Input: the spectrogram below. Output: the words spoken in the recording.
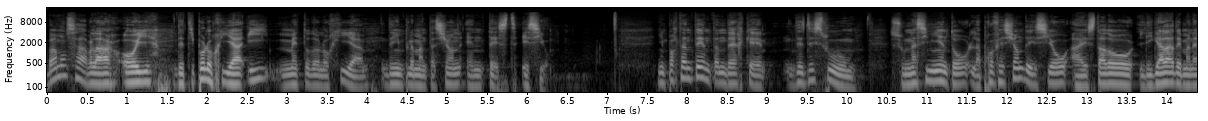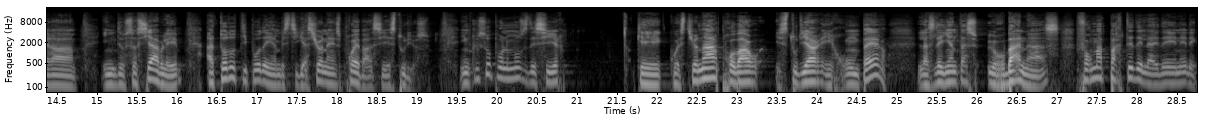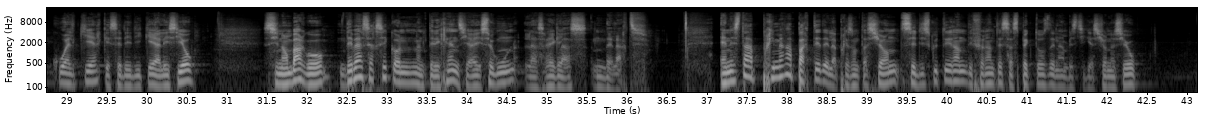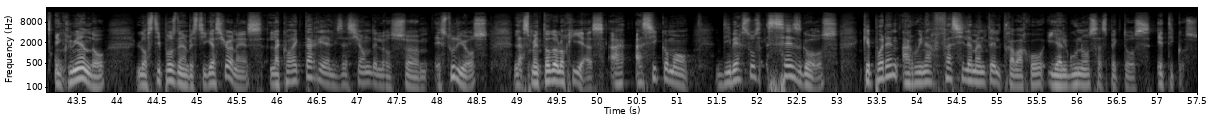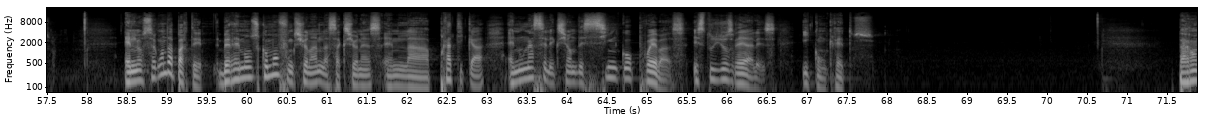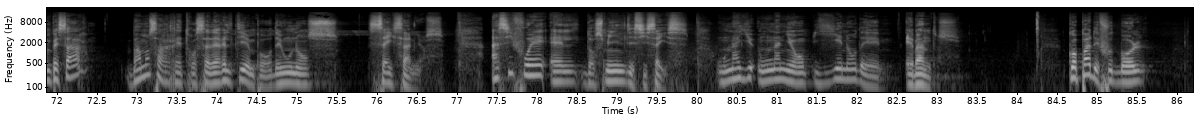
Vamos a hablar hoy de tipología y metodología de implementación en test SEO. Importante entender que desde su, su nacimiento, la profesión de SEO ha estado ligada de manera indisociable a todo tipo de investigaciones, pruebas y estudios. Incluso podemos decir que cuestionar, probar, estudiar y romper las leyendas urbanas forma parte del ADN de cualquier que se dedique al SEO. Sin embargo, debe hacerse con inteligencia y según las reglas del arte. En esta primera parte de la presentación se discutirán diferentes aspectos de la investigación SEO incluyendo los tipos de investigaciones, la correcta realización de los um, estudios, las metodologías, así como diversos sesgos que pueden arruinar fácilmente el trabajo y algunos aspectos éticos. En la segunda parte veremos cómo funcionan las acciones en la práctica en una selección de cinco pruebas, estudios reales y concretos. Para empezar, Vamos a retroceder el tiempo de unos seis años. Así fue el 2016, un año, lleno de eventos. Copa de fútbol,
